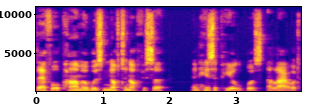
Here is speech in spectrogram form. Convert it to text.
Therefore, Palmer was not an officer, and his appeal was allowed.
